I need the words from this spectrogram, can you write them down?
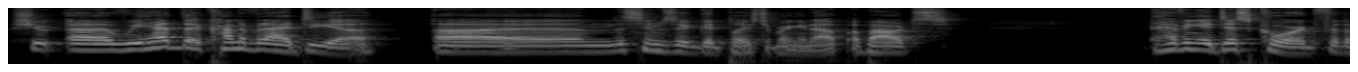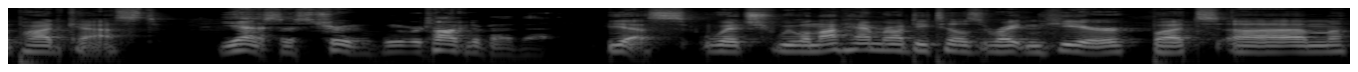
shoot, uh, we had the kind of an idea. Um, this seems like a good place to bring it up about having a Discord for the podcast. Yes, that's true. We were talking about that. Yes, which we will not hammer out details right in here, but um,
